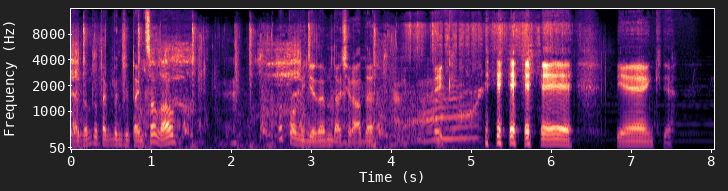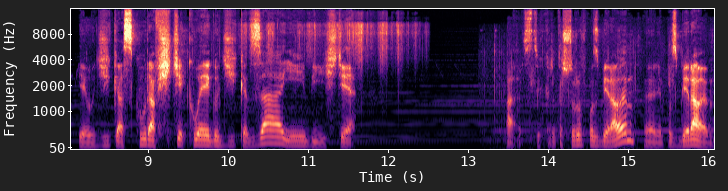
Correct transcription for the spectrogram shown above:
Jak on to tak będzie tańcował, to powinienem dać radę. Pyk. Pięknie. Jeł dzika, skóra wściekłego dzika, zajebiście. A, z tych kretoszczurów pozbierałem? Nie, nie pozbierałem.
